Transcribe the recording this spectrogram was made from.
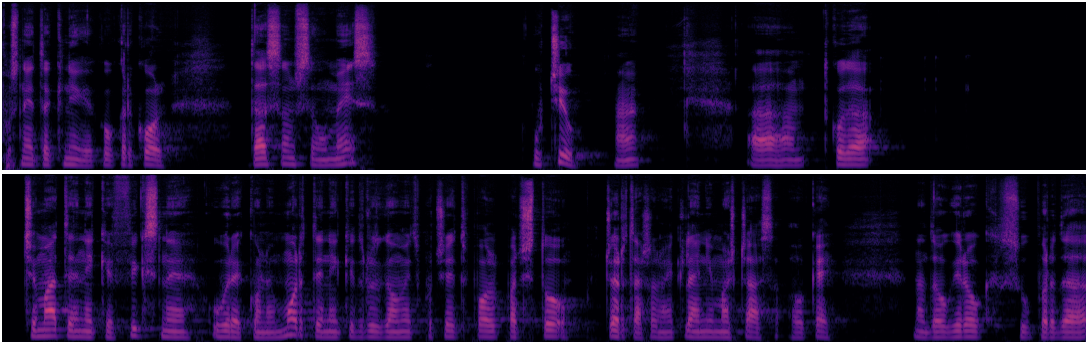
posnete knjige, kako koli, da sem se vmes učil. Uh, tako da če imate neke fiksne ure, ko ne morete nekaj drugega umeti početi, pol pač to črtaš, ne klej, nimaš časa. Ok, na dolgi rok super, da,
